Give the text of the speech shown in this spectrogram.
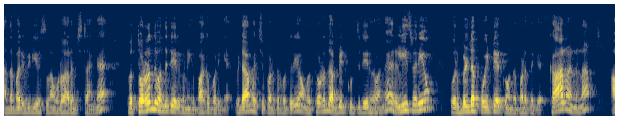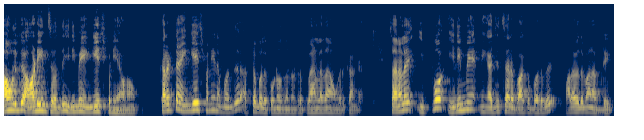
அந்த மாதிரி வீடியோஸ் எல்லாம் விட ஆரம்பிச்சிட்டாங்க. இப்போ தொடர்ந்து வந்துட்டே இருக்கும் நீங்கள் பார்க்க போறீங்க. விடாமுயற்சி படத்தை பொறுத்த வரையும் அவங்க தொடர்ந்து அப்டேட் கொடுத்துட்டே இருப்பாங்க. ரிலீஸ் வரையும் ஒரு பில்டப் போயிட்டே இருக்கும் அந்த படத்துக்கு. காரணம் என்னன்னா அவங்களுக்கு ஆடியன்ஸை வந்து இனிமேல் எங்கேஜ் பண்ணி ஆகணும். கரெக்டாக எங்கேஜ் பண்ணி நம்ம வந்து அக்டோபரில் கொண்டு வந்தோன்ற பிளானில் தான் அவங்க இருக்காங்க. ஸோ அதனால் இப்போ இனிமே நீங்கள் அஜித் சாரை பார்க்க போகிறது பல விதமான அப்டேட்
